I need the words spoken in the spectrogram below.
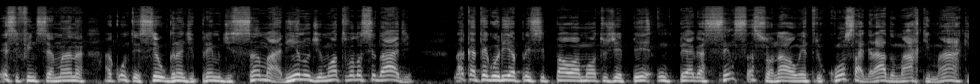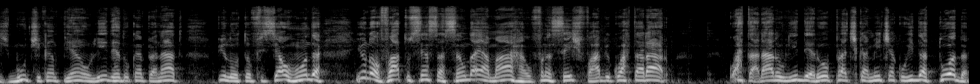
Nesse fim de semana aconteceu o Grande Prêmio de San Marino de moto velocidade. Na categoria principal, a MotoGP, um pega sensacional entre o consagrado Mark Marques, multicampeão, líder do campeonato, piloto oficial Honda, e o novato sensação da Yamaha, o francês Fábio Quartararo. Quartararo liderou praticamente a corrida toda,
